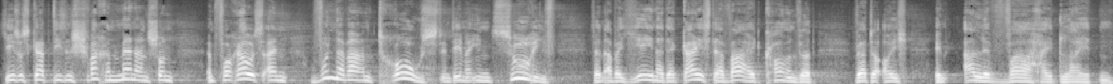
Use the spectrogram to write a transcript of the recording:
Jesus gab diesen schwachen Männern schon im Voraus einen wunderbaren Trost, indem er ihnen zurief, wenn aber jener, der Geist der Wahrheit kommen wird, wird er euch in alle Wahrheit leiten.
